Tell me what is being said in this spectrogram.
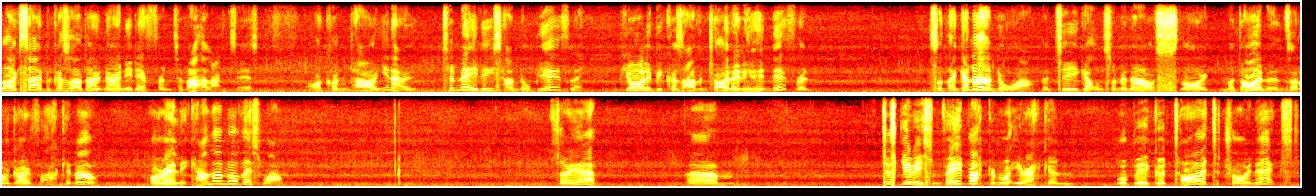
like I say, because I don't know any different to battle axes, I couldn't tell, you know, to me these handle beautifully, purely because I haven't tried anything different. So they're going to handle well, until you get on something else like my diamonds and I go, fucking hell, I really can handle this well. So yeah, um, just give me some feedback on what you reckon will be a good tyre to try next.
